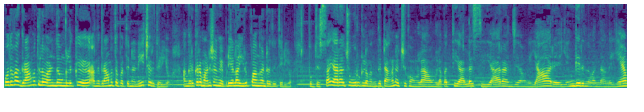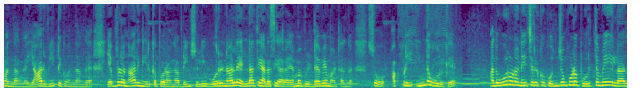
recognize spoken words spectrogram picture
பொதுவாக கிராமத்தில் வாழ்ந்தவங்களுக்கு அந்த கிராமத்தை பற்றின நேச்சர் தெரியும். அங்கே இருக்கிற மனுஷங்க எப்படியெல்லாம் இருப்பாங்கன்றது தெரியும். புதுசாக யாராச்சும் ஊருக்குள்ளே வந்துட்டாங்கன்னு வச்சுக்கோங்களேன் அவங்கள பற்றி அலசி ஆராய்ஞ்சு அவங்க யார் எங்கேருந்து வந்தாங்க ஏன் வந்தாங்க யார் வீட்டுக்கு வந்தாங்க எவ்வளோ நாள் இங்கே இருக்க போகிறாங்க அப்படின்னு சொல்லி ஒரு நாளில் எல்லாத்தையும் அலசி ஆராயாமல் விடவே மாட்டாங்க. ஸோ அப்படி இந்த ஊருக்கு அந்த ஊரோட நேச்சருக்கு கொஞ்சம் கூட பொருத்தமே இல்லாத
